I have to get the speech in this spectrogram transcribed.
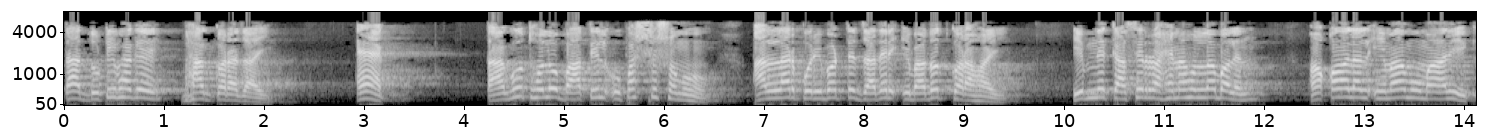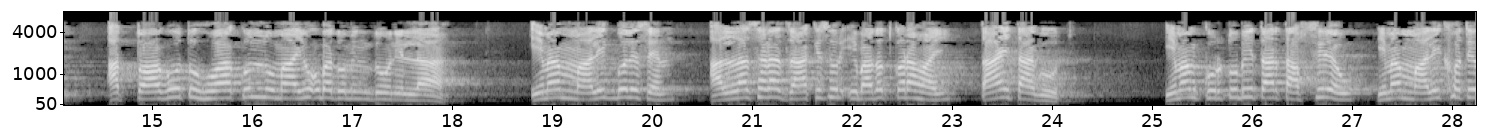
তা দুটি ভাগে ভাগ করা যায়। এক তাগুত হল বাতিল উপাস্য সমূহ আল্লাহর পরিবর্তে যাদের ইবাদত করা হয়। ইবনে কাসির রাহেমাহুল্লাহ বলেন, অকাল আল ইমামু মালিক আত্মাগুত হুয়া কুল্লু মায়ুবাদু মিন দুনিল্লাহ। ইমাম মালিক বলেছেন, আল্লাহ ছাড়া যা কিছুর ইবাদত করা হয়, তাই তাগুত। ইমাম কুরতুবি তার তাফসিরেও ইমাম মালিক হতে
